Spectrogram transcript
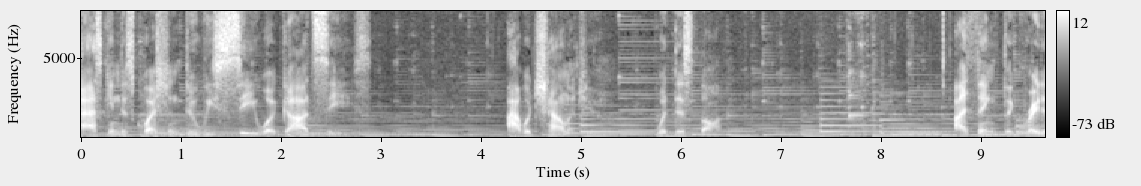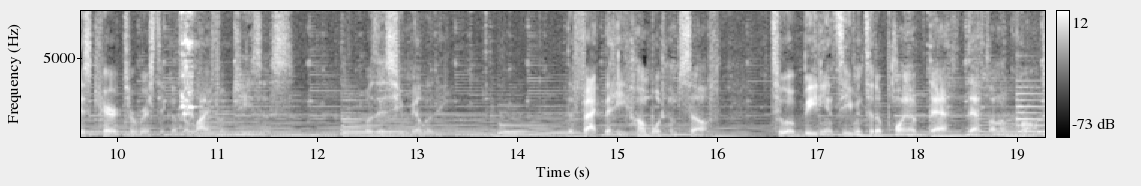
asking this question do we see what God sees? I would challenge you with this thought. I think the greatest characteristic of the life of Jesus was his humility. The fact that he humbled himself to obedience, even to the point of death, death on the cross.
